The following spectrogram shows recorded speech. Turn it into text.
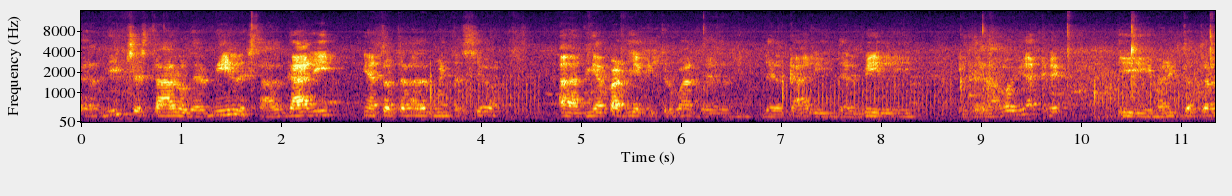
Per mig està el del mil, està el Gari, hi ha tota la documentació, eh, dia per dia que he trobat del, del Cari, del Mili i de la Goya, crec, i bueno, totes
